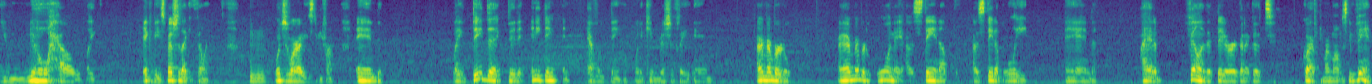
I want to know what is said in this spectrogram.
you know how, like, it could be, especially, like, in Philly, Mm-hmm. which is where I used to be from. And like they did, did anything and everything when it came to Mischief Night. And I remember, the- I remember the one night I was staying up, I stayed up late, and I had a feeling that they were gonna go to go after my mom's new van.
